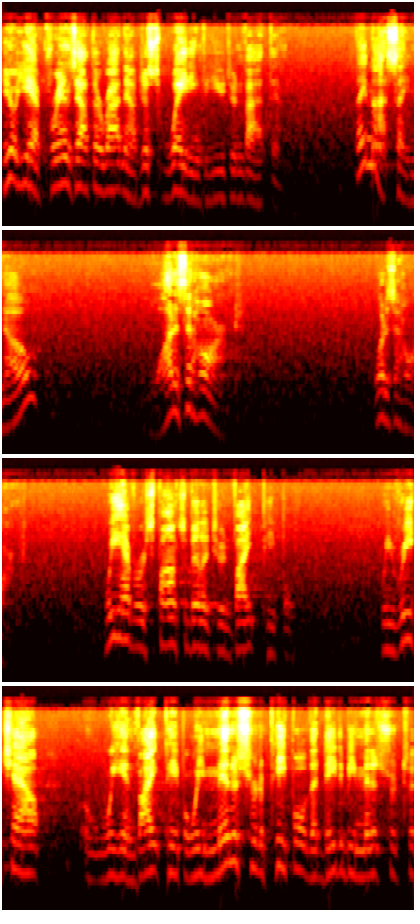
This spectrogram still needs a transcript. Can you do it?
You know, you have friends out there right now just waiting for you to invite them. They might say no. What is it harmed? What is it harmed? We have a responsibility to invite people. We reach out, we invite people, we minister to people that need to be ministered to.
